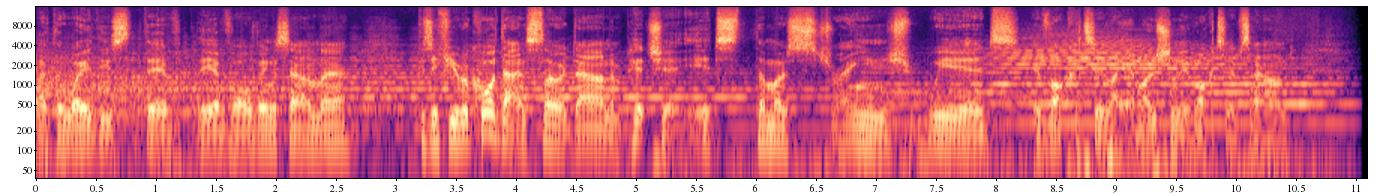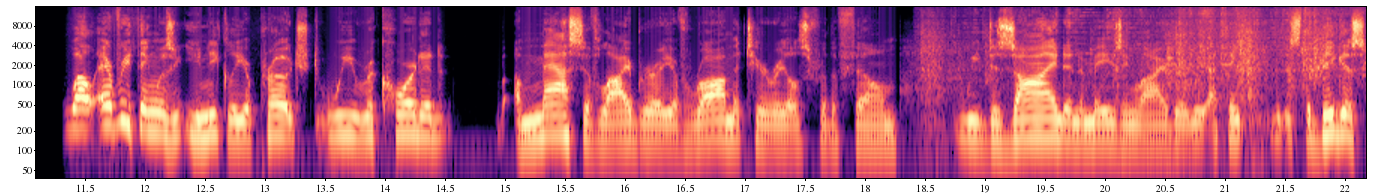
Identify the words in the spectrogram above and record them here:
like the way these the, the evolving sound there. Because if you record that and slow it down and pitch it, it's the most strange, weird, evocative, like emotionally evocative sound. While everything was uniquely approached, we recorded a massive library of raw materials for the film. We designed an amazing library. We, I think it's the biggest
